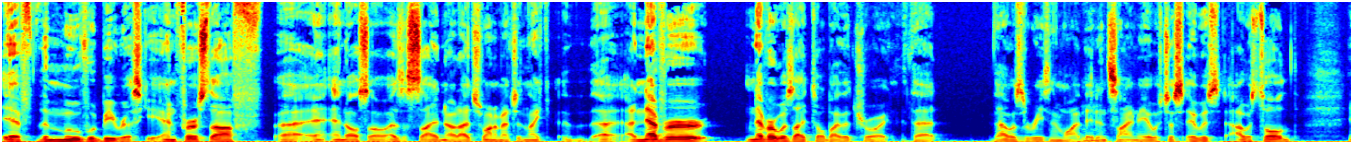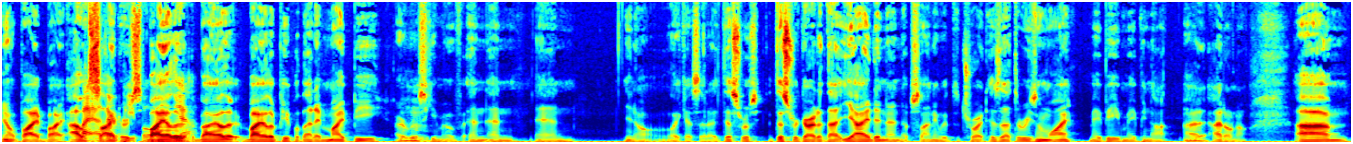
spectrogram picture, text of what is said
if the move would be risky. And first off, uh, and also as a side note, I just want to mention like uh, I never, never was I told by Detroit that that was the reason why they didn't sign me. It was just it was I was told, you know, by by outsiders, people, by other yeah. by other by other people that it might be a risky move. And and and you know, like I said, I disre- disregarded that. Yeah, I didn't end up signing with Detroit. Is that the reason why? Maybe, maybe not. I, I don't know. Um,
